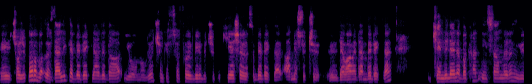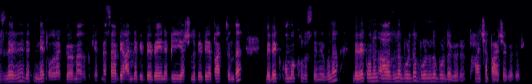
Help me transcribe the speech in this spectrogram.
Ee, çocuklar ama özellikle bebeklerde daha yoğun oluyor. Çünkü 0, 1,5, 2 yaş arası bebekler, anne sütü e, devam eden bebekler kendilerine bakan insanların yüzlerini de net olarak görmez Buket. Mesela bir anne bir bebeğine, bir yaşında bebeğe baktığında bebek homokulus denir buna. Bebek onun ağzını burada, burnunu burada görür. Parça parça görür.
